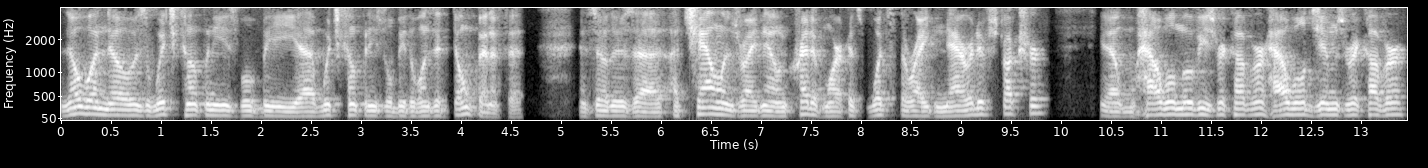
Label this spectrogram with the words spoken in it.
No one knows which companies will be uh, which companies will be the ones that don't benefit. And so there's a, a challenge right now in credit markets. What's the right narrative structure? You know, how will movies recover? How will gyms recover?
